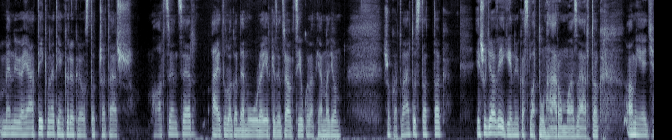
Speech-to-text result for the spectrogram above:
menő a játékmenet, ilyen körökre osztott csatás harcrendszer. Állítólag a demóra érkezett reakciók alapján nagyon sokat változtattak. És ugye a végén ők a Splatoon 3-mal zártak, ami egy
